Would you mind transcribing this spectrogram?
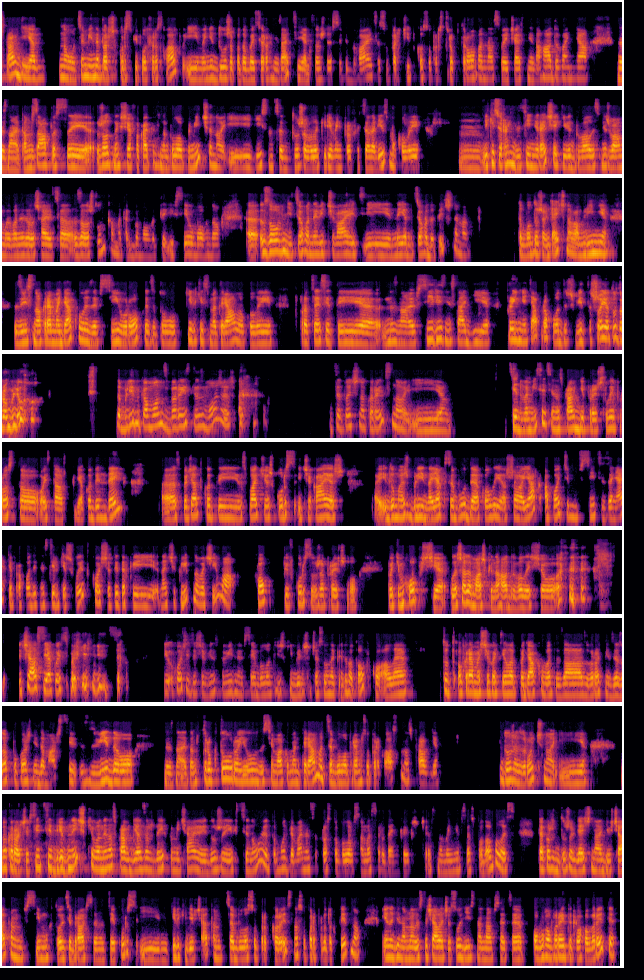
насправді я ну це мій не перший курс People First Club, і мені дуже подобається організація, як завжди все відбувається. Супер чітко, супер структурована, своєчасні нагадування, не знаю, там записи, жодних ще факапів не було помічено, і дійсно це дуже великий рівень професіоналізму, коли якісь організаційні речі, які відбувалися між вами, вони залишаються залаштунками, так би мовити, і всі умовно е, зовні цього не відчувають і не є до цього дотичними. Тому дуже вдячна вам, Ліні. Звісно, окремо дякую за всі уроки, за ту кількість матеріалу, коли в процесі ти не знаю, всі різні стадії прийняття проходиш від що я тут роблю, то блін, камон, зберись, ти зможеш. Це точно корисно. І ці два місяці насправді пройшли просто ось так, як один день. Е, Спочатку ти сплачуєш курс і чекаєш, і думаєш, блін, а як це буде, коли, а що, а як? А потім всі ці заняття проходять настільки швидко, що ти такий, наче кліпнув очима, хоп, півкурсу вже пройшло. Потім хоп ще лише домашки нагадували, що час якось сповільнюється. І хочеться, щоб він сповільнився і було трішки більше часу на підготовку, але тут окремо ще хотіла подякувати за зворотній зв'язок по кожній домашці з відео, не знаю, там структурою, з усіма коментарями. Це було прям супер класно, насправді. Дуже зручно і ну коротше, всі ці дрібнички, вони насправді я завжди їх помічаю і дуже їх ціную. Тому для мене це просто було в саме серденько, якщо чесно. Мені все сподобалось. Також дуже вдячна дівчатам, всім, хто зібрався на цей курс, і не тільки дівчатам. Це було супер корисно, супер продуктивно. Іноді нам не вистачало часу дійсно на все це обговорити, поговорити.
